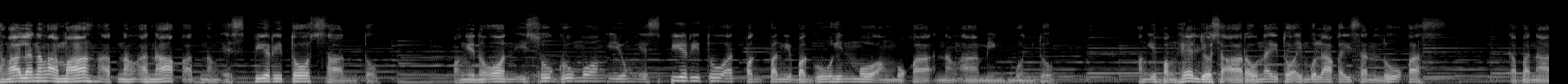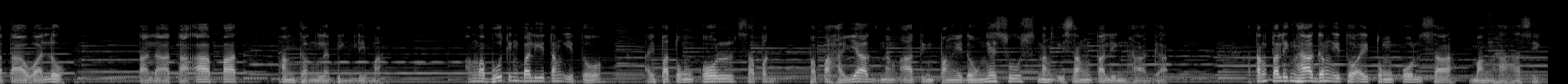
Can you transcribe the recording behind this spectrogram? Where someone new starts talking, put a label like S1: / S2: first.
S1: Sa ngala ng Ama at ng Anak at ng Espiritu Santo. Panginoon, isugo mo ang iyong espiritu at pagpanibaguhin mo ang muka ng aming mundo. Ang ebanghelyo sa araw na ito ay mula kay San Lucas, Kabanata 8, talata 4 hanggang 15. Ang mabuting balitang ito ay patungkol sa pagpapahayag ng ating Panginoong Yesus ng isang talinghaga. At ang talinghagang ito ay tungkol sa manghahasik.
